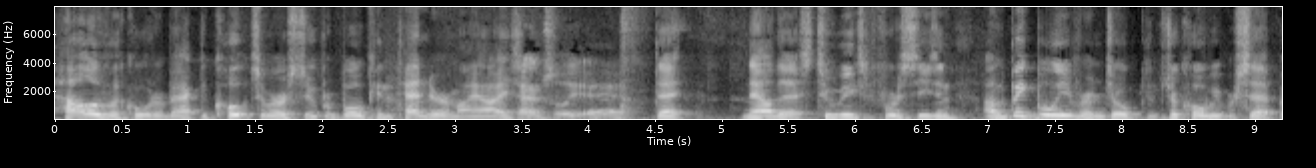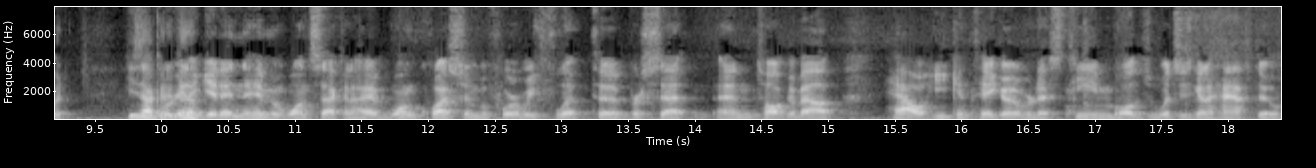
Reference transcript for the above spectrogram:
hell of a quarterback. The Colts were a Super Bowl contender in my eyes Potentially, yeah. that now this two weeks before the season. I'm a big believer in jo- Jacoby Brissett, but he's not going to. We're going to get. get into him in one second. I have one question before we flip to Brissett and talk about how he can take over this team, which he's going to have to.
